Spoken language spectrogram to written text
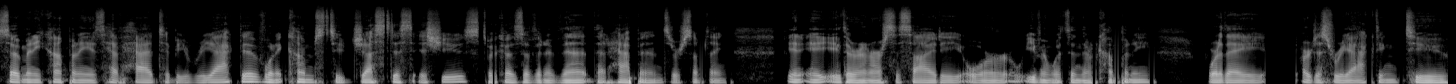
So many companies have had to be reactive when it comes to justice issues because of an event that happens or something in, either in our society or even within their company where they are just reacting to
